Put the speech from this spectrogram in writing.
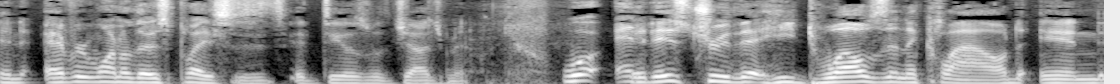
in every one of those places, it deals with judgment. well, and it is true that He dwells in a cloud in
